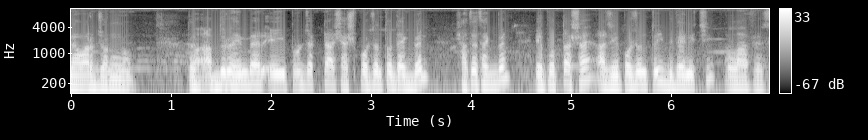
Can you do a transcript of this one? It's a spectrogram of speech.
নেওয়ার জন্য। তো আব্দুর রহিম ভাইয়ের এই প্রজেক্টটা শেষ পর্যন্ত দেখবেন, সাথে থাকবেন। এই প্রত্যাশায় আজ এই পর্যন্তই বিদায় নিচ্ছি। আল্লাহ হাফেজ।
